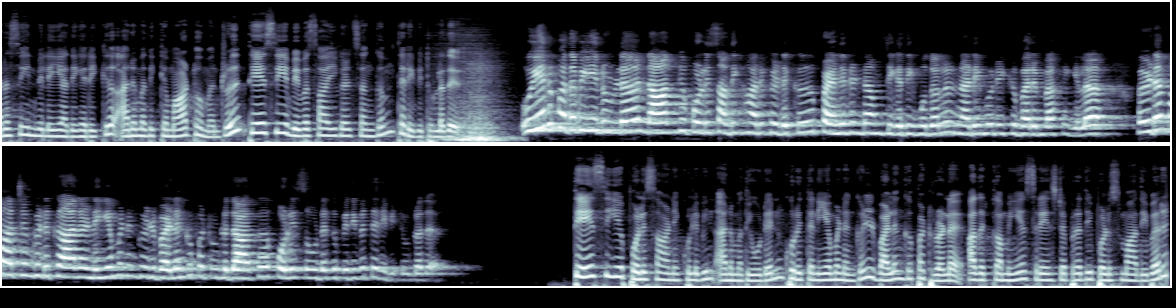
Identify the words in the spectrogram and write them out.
அரிசியின் விலையை அதிகரிக்க அனுமதிக்க மாட்டோம் என்று தேசிய விவசாயிகள் சங்கம் தெரிவித்துள்ளது. உயர் பதவியில் உள்ள நான்கு போலீஸ் அதிகாரிகளுக்கு பன்னிரெண்டாம் தேதி முதல் நடைமுறைக்கு வரும் வகையில் இடமாற்றங்களுக்கான நியமனங்கள் வழங்கப்பட்டுள்ளதாக போலீஸ் ஊடக பிரிவு தெரிவித்துள்ளது. தேசிய போலீஸ் ஆணைக்குழுவின் அனுமதியுடன் குறித்த நியமனங்கள் வழங்கப்பட்டுள்ளன. அதற்கமைய சிரேஷ்ட பிரதி போலீஸ் மாதிபர்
